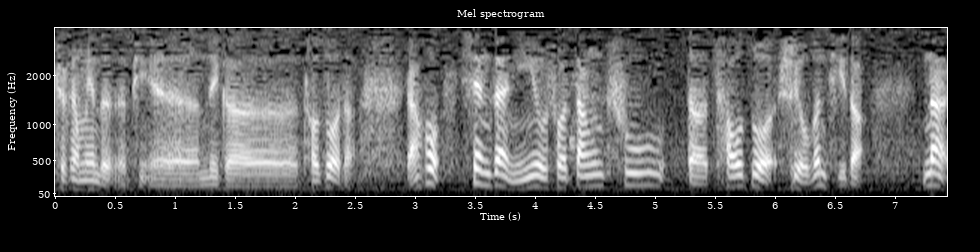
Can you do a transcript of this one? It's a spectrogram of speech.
这方面的平呃那个操作的。然后现在您又说当初的操作是有问题的。那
